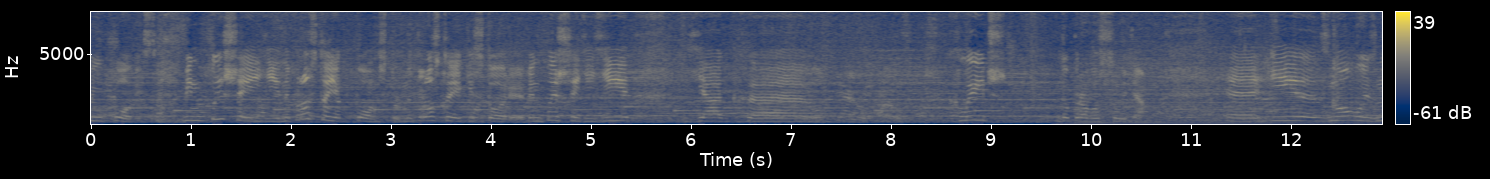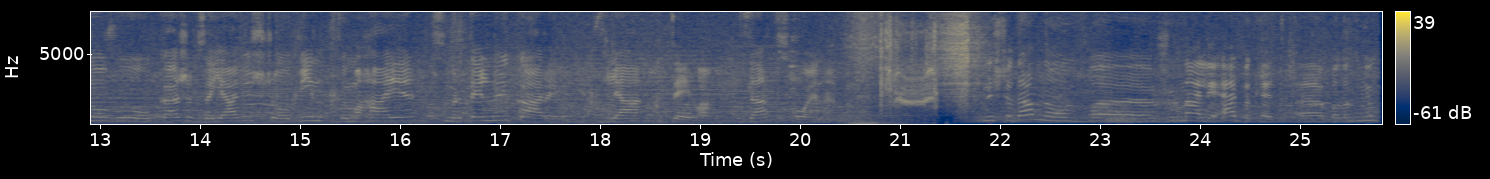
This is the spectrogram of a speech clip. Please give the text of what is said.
цю повість. Він пише її не просто як помсту, не просто як історію. Він пише її як е, клич до правосуддя. Е, І знову і знову каже в заяві, що він вимагає смертельної кари для Дейла за скоєне. Нещодавно в е, журналі Advocate е, Палагнюк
